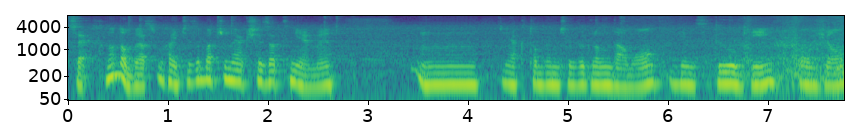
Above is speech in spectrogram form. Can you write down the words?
cech. No dobra, słuchajcie, zobaczymy jak się zatniemy. Mm, jak to będzie wyglądało. Więc drugi poziom.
